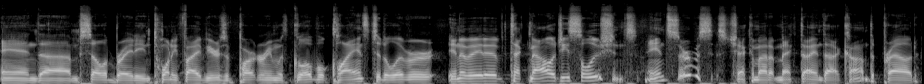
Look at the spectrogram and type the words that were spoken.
and um, celebrating 25 years of partnering with global clients to deliver innovative technology solutions and services. Check them out at mechdyne.com, the proud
